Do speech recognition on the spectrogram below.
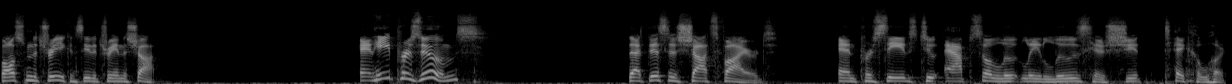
Falls from the tree, you can see the tree in the shot. And he presumes that this is shots fired and proceeds to absolutely lose his shit. Take a look.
